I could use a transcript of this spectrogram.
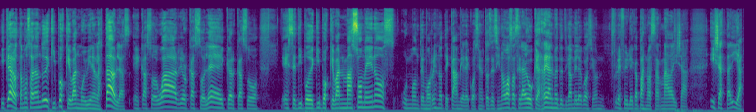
y claro, estamos hablando de equipos que van muy bien en las tablas, el caso de Warriors, caso Lakers, caso ese tipo de equipos que van más o menos, un Montemorris no te cambia la ecuación. Entonces, si no vas a hacer algo que realmente te cambie la ecuación, preferible capaz no hacer nada y ya, y ya estaría.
